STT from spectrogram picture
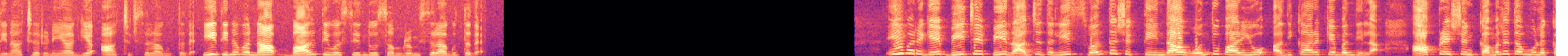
ದಿನಾಚರಣೆಯಾಗಿ ಆಚರಿಸಲಾಗುತ್ತದೆ. ಈ ದಿನವನ್ನ ಬಾಲ್ ದಿವಸ್ ಎಂದು ಸಂಭ್ರಮಿಸಲಾಗುತ್ತದೆ. ಈವರೆಗೆ ಬಿಜೆಪಿ ರಾಜ್ಯದಲ್ಲಿ ಸ್ವಂತ ಶಕ್ತಿಯಿಂದ ಒಂದು ಬಾರಿಯೂ ಅಧಿಕಾರಕ್ಕೆ ಬಂದಿಲ್ಲ. ಆಪರೇಷನ್ ಕಮಲದ ಮೂಲಕ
